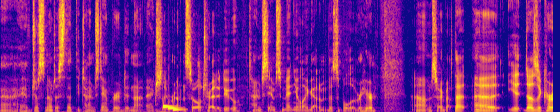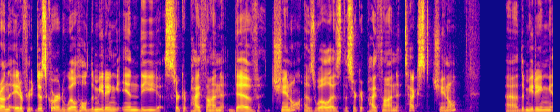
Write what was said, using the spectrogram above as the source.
uh, I have just noticed that the timestamper did not actually run, so I'll try to do timestamps manual. I got them visible over here. Um, sorry about that. Uh, it does occur on the Adafruit Discord. We'll hold the meeting in the CircuitPython dev channel, as well as the CircuitPython text channel. Uh, the meeting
